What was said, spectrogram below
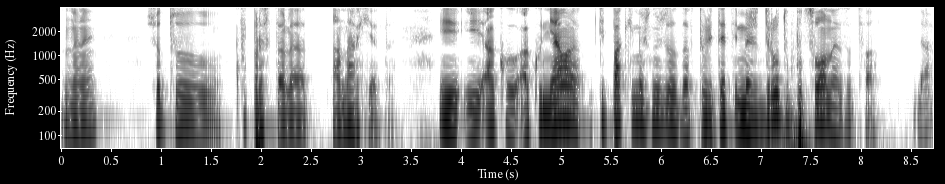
Нали? Защото какво представлява анархията? И, и ако, ако няма, ти пак имаш нужда от авторитети. Между другото, подслон е за това. Да.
